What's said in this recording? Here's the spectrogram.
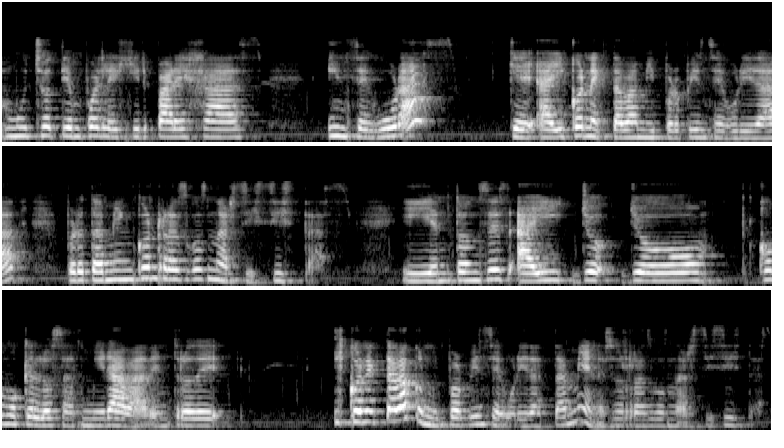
mucho tiempo elegir parejas inseguras, que ahí conectaba mi propia inseguridad, pero también con rasgos narcisistas. Y entonces ahí yo, yo como que los admiraba dentro de y conectaba con mi propia inseguridad también, esos rasgos narcisistas.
